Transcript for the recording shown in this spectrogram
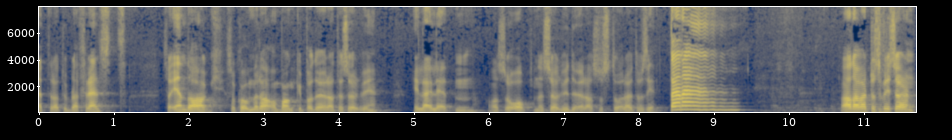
etter at hun ble frelst. Så en dag så kommer hun og banker på døra til Sølvi i leiligheten. Og så åpner Sølvi døra, og så står hun ute og sier Ta-da! Da hadde hun vært hos frisøren.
